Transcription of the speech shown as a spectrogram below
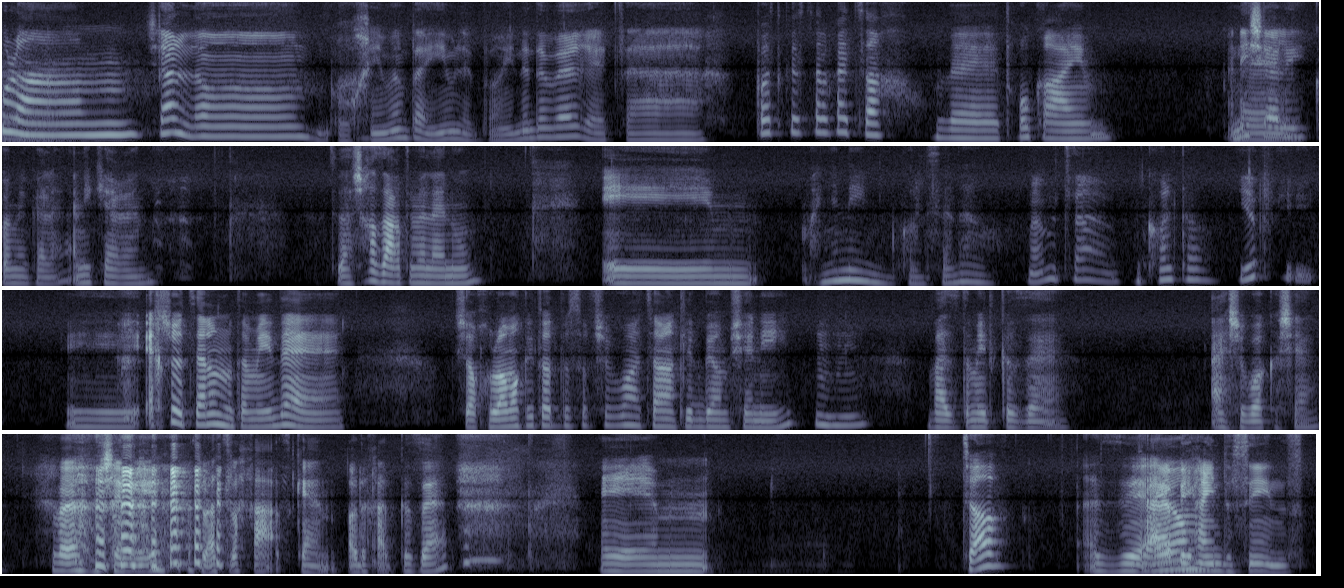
לכולם, שלום, ברוכים הבאים לבואי נדבר רצח. פודקאסט על רצח וטרו קריים. אני שלי. כל מיני כאלה. אני קרן. תודה שחזרתם אלינו. אמ, מה העניינים? הכל בסדר? מה המצב? הכל טוב. יופי. אה, איכשהו יוצא לנו תמיד, אה, כשאנחנו לא מקליטות בסוף שבוע, יצא לנו להקליט ביום שני. ואז תמיד כזה, היה שבוע קשה, ביום שני, אז בהצלחה, אז כן, עוד אחד כזה. אמ, טוב, אז זה אה, היה היום, behind the scenes.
